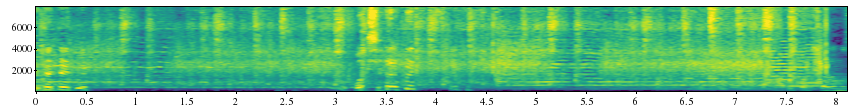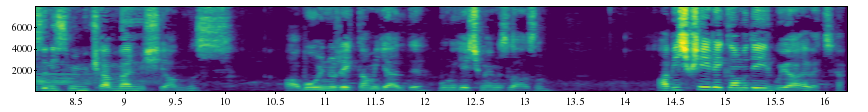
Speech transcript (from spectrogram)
Başarılı. Başarımızın ismi mükemmelmiş yalnız. Abi oyunun reklamı geldi. Bunu geçmemiz lazım. Abi hiçbir şey reklamı değil bu ya. Evet. Heh,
